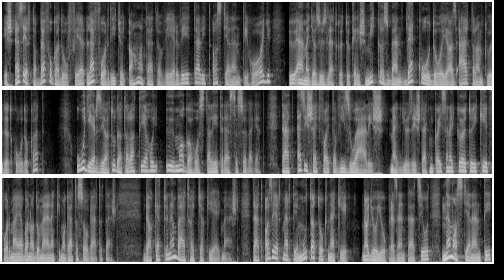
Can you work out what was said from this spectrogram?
És ezért a befogadó fél lefordítja, hogy aha, tehát a vérvétel itt azt jelenti, hogy ő elmegy az üzletkötőkkel, és miközben dekódolja az általam küldött kódokat, úgy érzi a tudatalattia, hogy ő maga hozta létre ezt a szöveget. Tehát ez is egyfajta vizuális meggyőzés technika, hiszen egy költői képformájában adom el neki magát a szolgáltatást. De a kettő nem válthatja ki egymást. Tehát azért, mert én mutatok neki nagyon jó prezentációt, nem azt jelenti,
